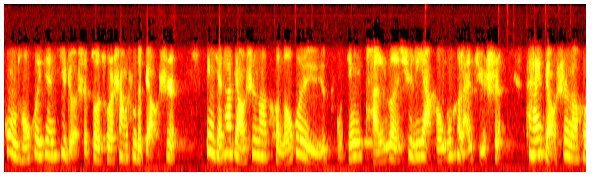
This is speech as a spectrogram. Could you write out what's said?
共同会见记者时，做出了上述的表示，并且他表示呢可能会与普京谈论叙利亚和乌克兰局势。他还表示呢，和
